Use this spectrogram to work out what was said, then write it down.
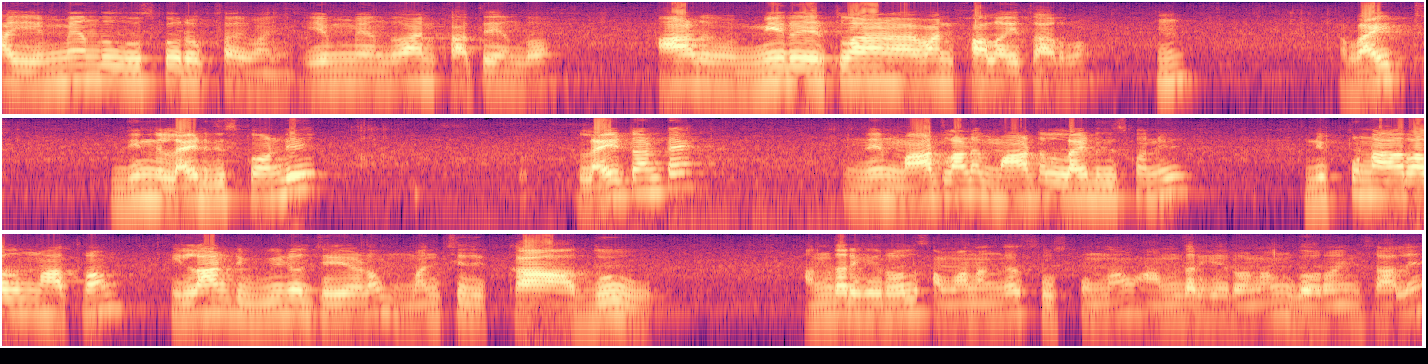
ఆ ఎమ్ ఏందో చూసుకోరు ఒకసారి వాని. ఎమ్ ఏందో ఆయన కథ ఏందో. ఆడు మీరు ఎట్లా వాని ఫాలో అవుతారు? రైట్ దీన్ని లైట్ తీసుకోండి. లైట్ అంటే నేను మాట్లాడే మాటలు లైట్ తీసుకొని నిప్పు నాగరాజు మాత్రం ఇలాంటి వీడియోలు చేయడం మంచిది కాదు. అందరి హీరోలు సమానంగా చూసుకుందాం అందరి హీరోలను గౌరవించాలి.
